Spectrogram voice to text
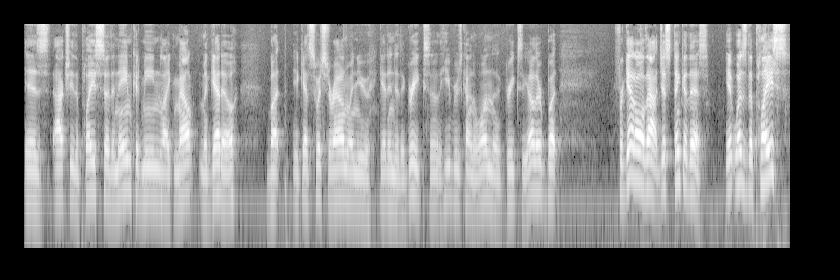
is actually the place, so the name could mean like Mount Megiddo, but it gets switched around when you get into the Greek. So the Hebrews kind of one, the Greeks the other. But forget all that. Just think of this it was the place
